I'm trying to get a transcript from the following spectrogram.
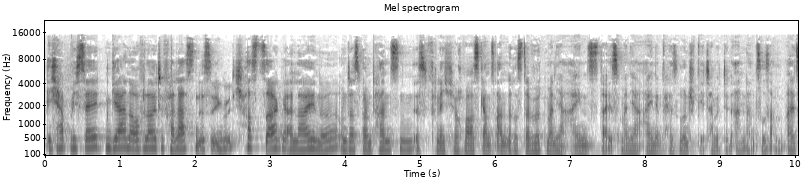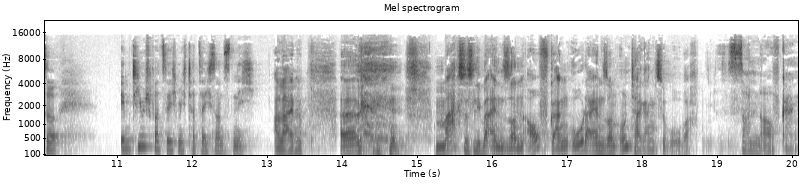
Ich habe mich selten gerne auf Leute verlassen, deswegen würde ich fast sagen alleine. Und das beim Tanzen ist, finde ich, noch was ganz anderes. Da wird man ja eins, da ist man ja eine Person später mit den anderen zusammen. Also im Teamsport sehe ich mich tatsächlich sonst nicht. Alleine. Äh, magst du es lieber einen Sonnenaufgang oder einen Sonnenuntergang zu beobachten? Sonnenaufgang.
